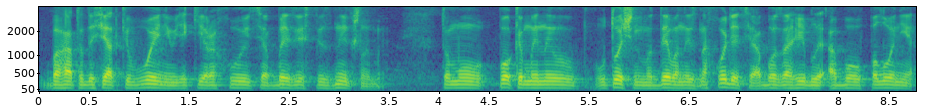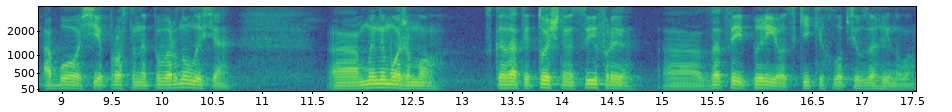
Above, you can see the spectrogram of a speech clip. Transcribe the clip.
багато десятків воїнів, які рахуються безвісти зниклими. Тому поки ми не уточнимо, де вони знаходяться, або загибли, або в полоні, або ще просто не повернулися, ми не можемо сказати точної цифри за цей період, скільки хлопців загинуло.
